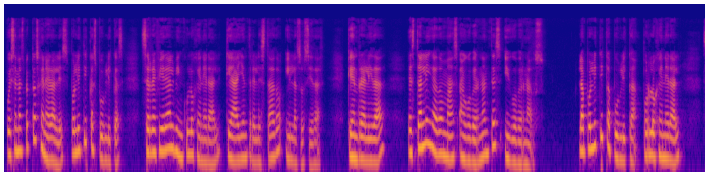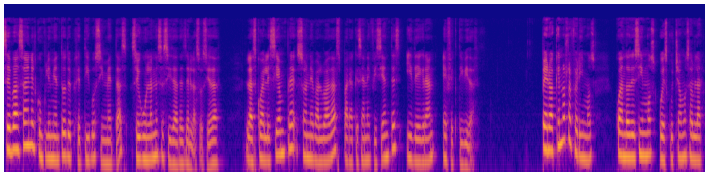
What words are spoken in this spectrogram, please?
pues en aspectos generales, políticas públicas se refiere al vínculo general que hay entre el Estado y la sociedad, que en realidad está ligado más a gobernantes y gobernados. La política pública, por lo general, se basa en el cumplimiento de objetivos y metas según las necesidades de la sociedad, las cuales siempre son evaluadas para que sean eficientes y de gran efectividad. Pero ¿a qué nos referimos cuando decimos o escuchamos hablar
